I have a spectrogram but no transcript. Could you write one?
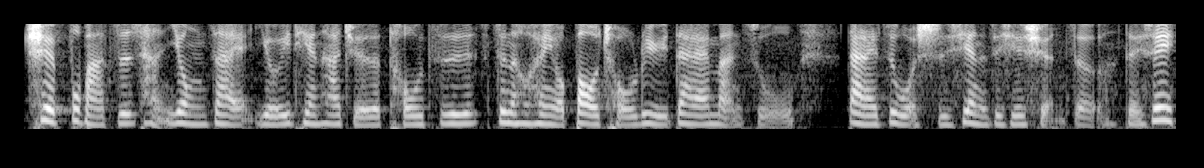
却不把资产用在有一天他觉得投资真的会很有报酬率、带来满足、带来自我实现的这些选择。对，所以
